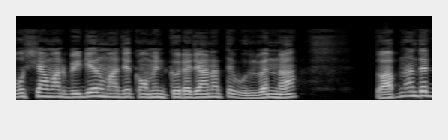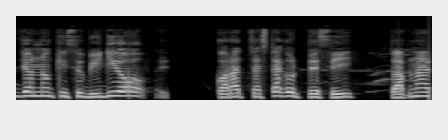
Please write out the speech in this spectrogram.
অবশ্যই আমার ভিডিওর মাঝে কমেন্ট করে জানাতে ভুলবেন না। তো আপনাদের জন্য কিছু ভিডিও করার চেষ্টা করতেছি। তো আপনারা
